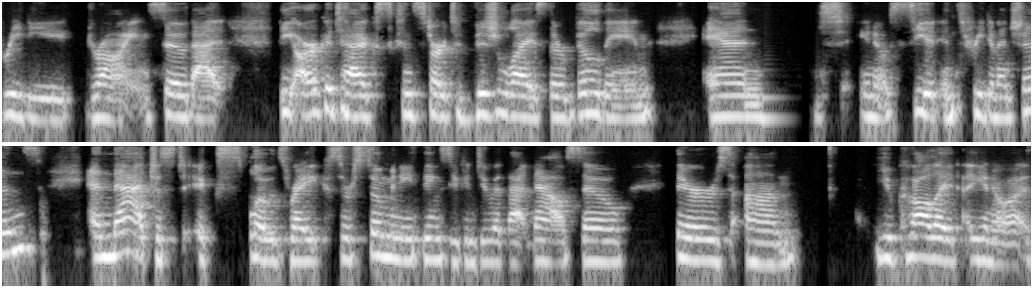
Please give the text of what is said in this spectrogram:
3D drawing so that the architects can start to visualize their building and you know see it in three dimensions. And that just explodes right? Because there's so many things you can do with that now. So there's um, you call it you know a,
